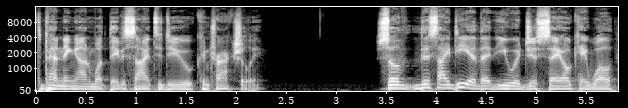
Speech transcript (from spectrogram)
depending on what they decide to do contractually. So this idea that you would just say, okay, well,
